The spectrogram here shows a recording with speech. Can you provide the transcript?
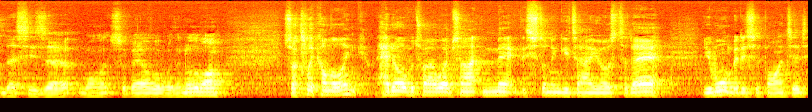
This is uh, one that's available with another one. So click on the link, head over to our website and make this stunning guitar yours today. You won't be disappointed,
